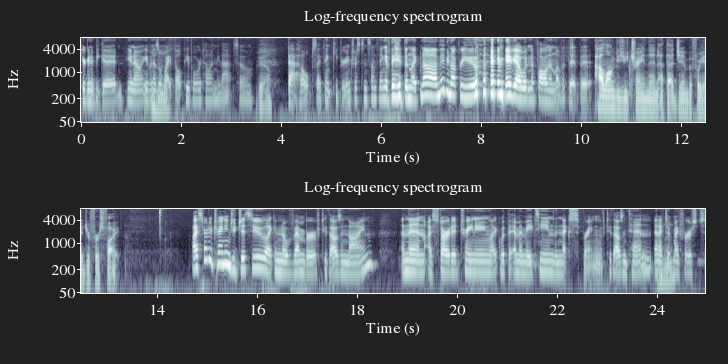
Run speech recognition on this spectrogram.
you're gonna be good, you know, even as a white belt, people were telling me that, so Yeah. That helps. I think keep your interest in something. If they had been like, nah, maybe not for you, maybe I wouldn't have fallen in love with it. But How long did you train then at that gym before you had your first fight? I started training jujitsu like in November of 2009. And then I started training like with the MMA team the next spring of 2010. And I took mm-hmm. my first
